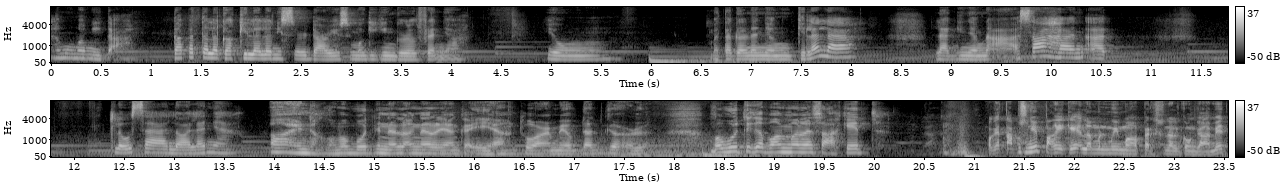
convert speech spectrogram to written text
Alam mo, Mamita, dapat talaga kilala ni Sir Darius yung magiging girlfriend niya. Yung matagal na niyang kilala, lagi niyang naaasahan at close sa lola niya. Ay, naku, mabuti na lang na riyan ka iya to army of that girl. Mabuti ka pa malasakit. Pagkatapos ngayon, pakikialaman mo yung mga personal kong gamit.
